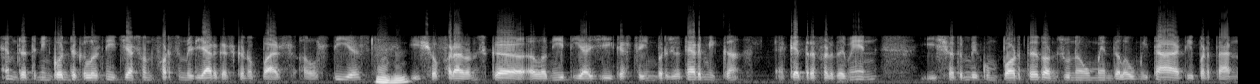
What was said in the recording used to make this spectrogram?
hem de tenir en compte que les nits ja són força més llargues que no pas els dies uh -huh. i això farà doncs, que a la nit hi hagi aquesta inversió tèrmica, aquest refredament i això també comporta doncs, un augment de la humitat i, per tant,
